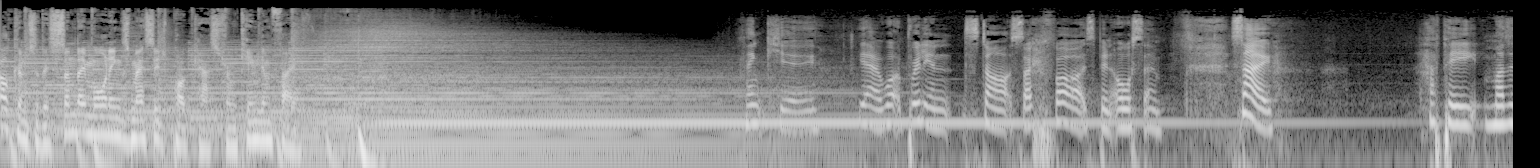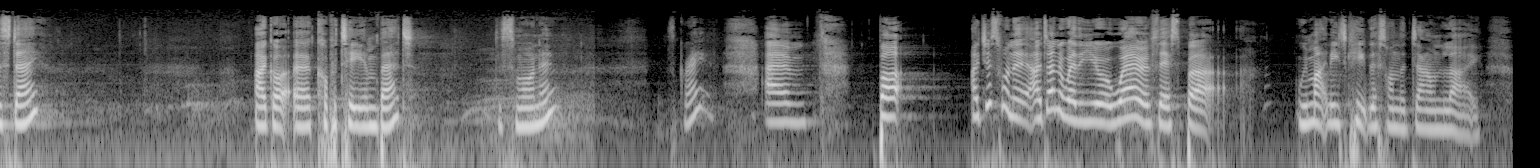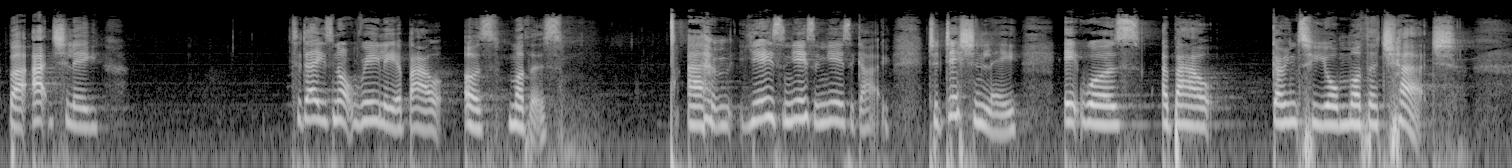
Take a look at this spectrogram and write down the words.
Welcome to this Sunday morning's message podcast from Kingdom Faith. Thank you. Yeah, what a brilliant start so far. It's been awesome. So, happy Mother's Day. I got a cup of tea in bed this morning. It's great. Um, but I just want to, I don't know whether you're aware of this, but we might need to keep this on the down low. But actually, today is not really about us mothers. Um, years and years and years ago, traditionally, it was about going to your mother church.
